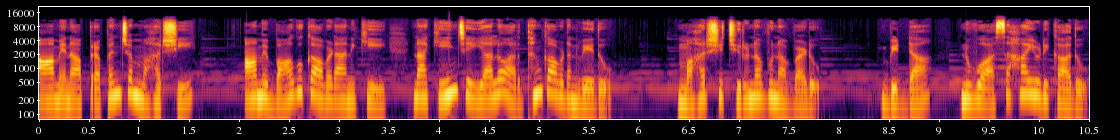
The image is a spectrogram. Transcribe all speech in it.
ఆమె నా ప్రపంచం మహర్షి. ఆమె బాగు కావడానికి నాకేం చెయ్యాలో అర్థం కావడం లేదు మహర్షి చిరునవ్వు నవ్వాడు. బిడ్డా నువ్వు అసహాయుడి కాదు.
